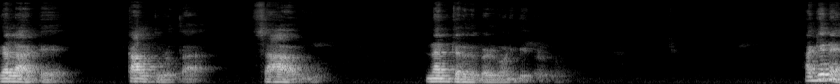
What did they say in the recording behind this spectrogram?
ಗಲಾಟೆ, ಕಾಲು ತುಳಿತ, ಸಾವು, ನಂತರದ ಬೆಳವಣಿಗೆಗಳು. ಹಾಗೇನೆ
